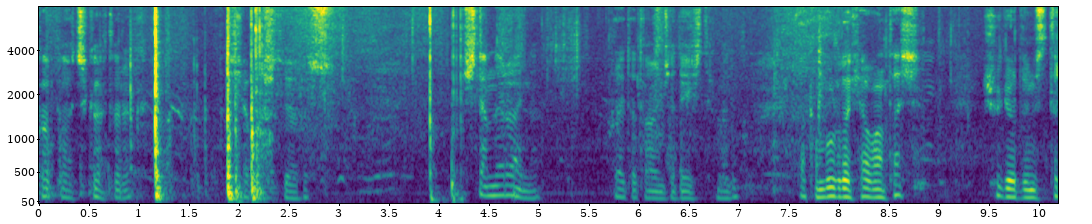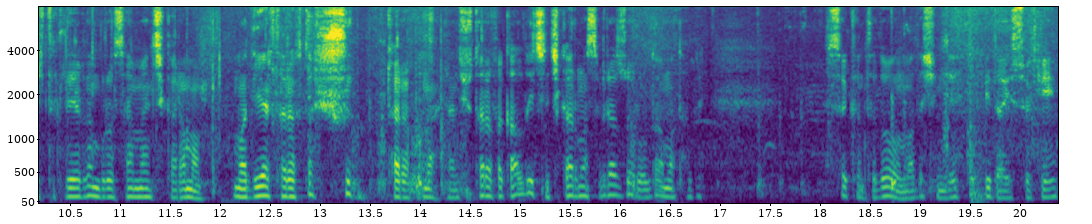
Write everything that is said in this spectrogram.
kapağı çıkartarak işe başlıyoruz. İşlemler aynı. Burayı da daha önce değiştirmedim. Bakın buradaki avantaj şu gördüğünüz tırtıklı yerden burası hemen çıkaramam. Ama diğer tarafta şu tarafına yani şu tarafa kaldığı için çıkarması biraz zor oldu ama tabi sıkıntı da olmadı. Şimdi vidayı sökeyim.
